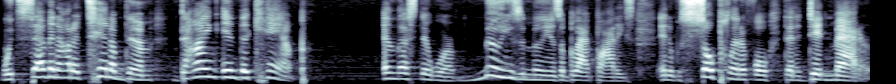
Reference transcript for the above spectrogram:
with seven out of ten of them dying in the camp unless there were millions and millions of black bodies and it was so plentiful that it didn't matter.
